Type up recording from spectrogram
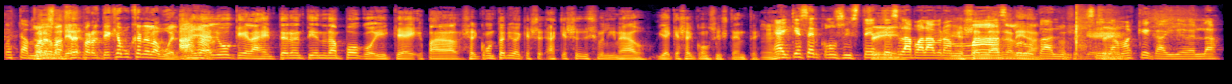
pues Por también. eso va a tienes- pero tienes que buscarle la vuelta. hay Ajá. algo que la gente no entiende tampoco y que para hacer contenido hay que ser, hay que ser disciplinado y hay que ser consistente. Hay que ser consistente, Sí. es la palabra Esa es la más realidad. brutal. Así que- sí, la más que cae, de verdad.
